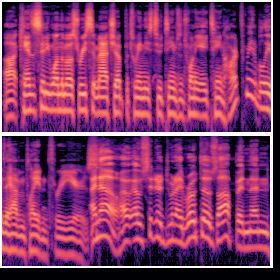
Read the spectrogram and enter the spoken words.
Uh, Kansas City won the most recent matchup between these two teams in 2018. Hard for me to believe they haven't played in three years. I know. I, I was sitting there when I wrote those up, and then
